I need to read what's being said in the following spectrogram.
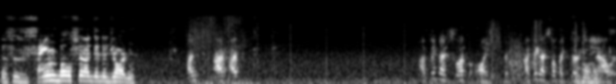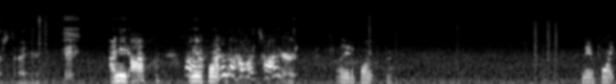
This is the same bullshit I did to Jordan. I, I, I, I think I slept like, I think I slept like 13 hours today, dude. I need I, I need a point. I don't know how I'm tired. I need a point. I need a point.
